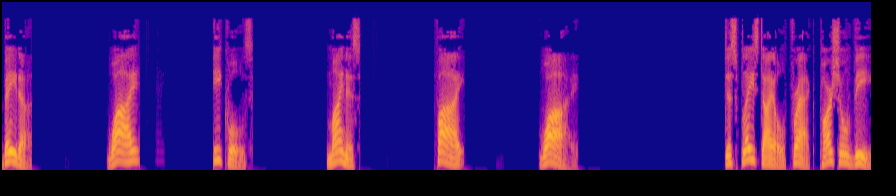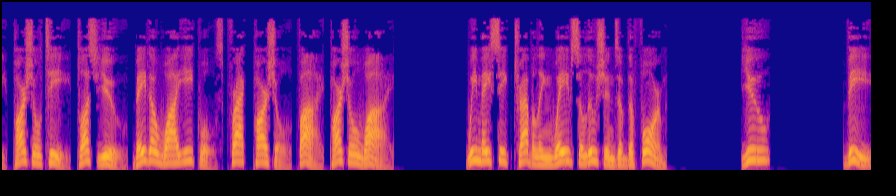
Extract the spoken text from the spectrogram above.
beta Y equals minus Phi Y. Display style frac partial v partial t plus u beta y equals frac partial phi partial y. We may seek traveling wave solutions of the form u v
